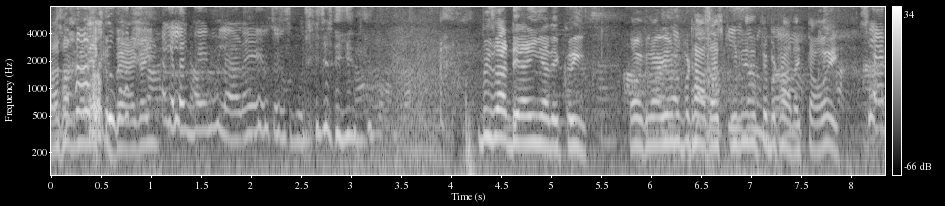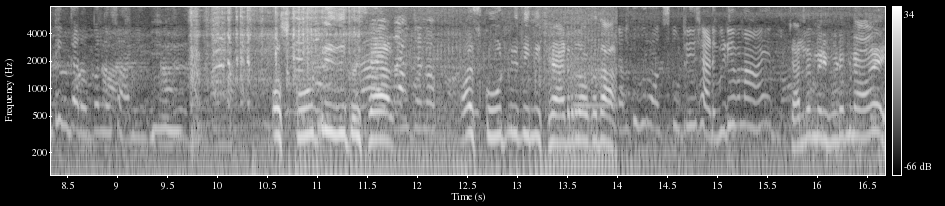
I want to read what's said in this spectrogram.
ਆ ਸਾਡੇ ਨਾਲ ਇੱਕ ਬੈਗ ਆ ਜੀ। ਅਗਲਾ ਇਹਨੂੰ ਲੈਣਾ ਹੈ ਤੇ ਸਕੂਟੀ ਚਲਾਈ ਜਾਂਦੀ ਵੀ ਸਾਡੇ ਆਈ ਆ ਦੇਖੋ ਜੀ। ਉਹ ਅਗਲਾ ਜੀ ਉਹਨੂੰ ਬਿਠਾਤਾ ਸਕੂਟਰੀ ਦੇ ਉੱਤੇ ਬਿਠਾ ਦਿੱਤਾ ਓਏ। ਸੈਟਿੰਗ ਕਰੋ ਪਹਿਲਾਂ ਸਾਰੀ। ਉਹ ਸਕੂਟਰੀ ਦੀ ਕੋਈ ਸਾਈਡ ਉਹ ਸਕੂਟਰੀ ਦੀ ਨਹੀਂ ਸਾਈਡ ਰੋਕਦਾ। ਚੱਲ ਤੂੰ ਰੋਕ ਸਕੂਟਰੀ ਦੀ ਸਾਈਡ ਵੀਡੀਓ ਬਣਾ ਹੈ ਚੱਲ ਮੇਰੀ ਵੀਡੀਓ ਬਣਾ ਓਏ।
